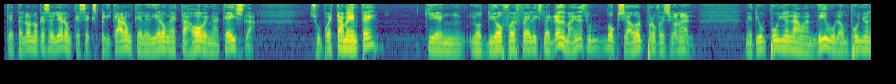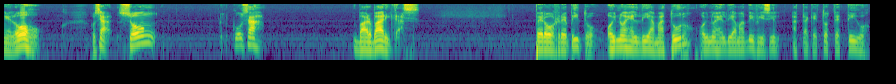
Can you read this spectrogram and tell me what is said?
que, perdón, no que se oyeron, que se explicaron que le dieron a esta joven, a Keisla. Supuestamente quien los dio fue Félix Verdejo. Imagínense un boxeador profesional metió un puño en la mandíbula, un puño en el ojo. O sea, son cosas barbáricas. Pero repito, hoy no es el día más duro, hoy no es el día más difícil hasta que estos testigos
